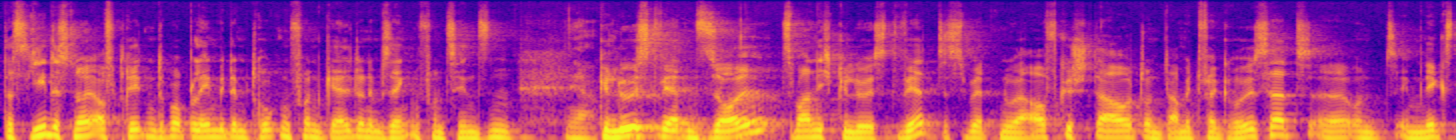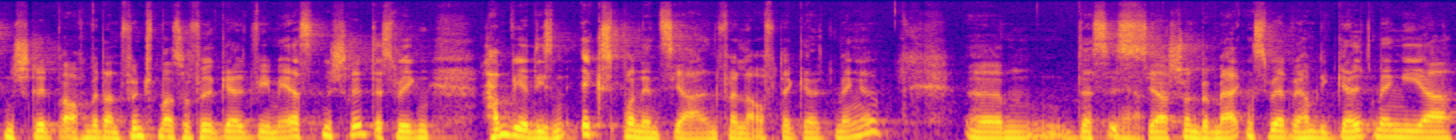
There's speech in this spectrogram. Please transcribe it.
dass jedes neu auftretende Problem mit dem Drucken von Geld und dem Senken von Zinsen ja. gelöst werden soll. Zwar nicht gelöst wird, es wird nur aufgestaut und damit vergrößert. Äh, und im nächsten Schritt brauchen wir dann fünfmal so viel Geld wie im ersten Schritt. Deswegen haben wir diesen exponentialen Verlauf der Geldmenge. Ähm, das ist ja. ja. schon bemerkenswert. Wir haben die Geldmenge ja,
